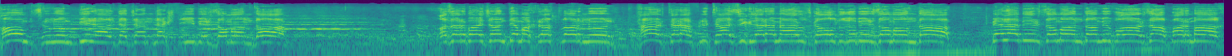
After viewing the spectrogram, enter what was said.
hamısının bir əldə cəmləşdiyi bir zamanda Azərbaycan demokratlarının hər tərəfli təzyiqlərə məruz qaldığı bir zamanda belə bir zamanda mübarizə aparmaq,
